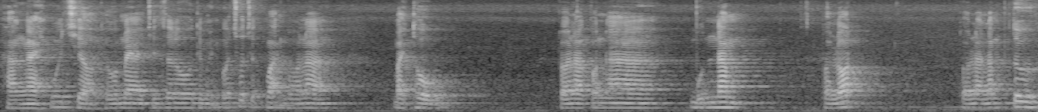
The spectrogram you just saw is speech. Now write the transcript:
Hàng ngày, mỗi chiều thì hôm nay trên Zalo thì mình có chốt cho các bạn, đó là bạch thủ đó là con à, A45 và lót, đó là 54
